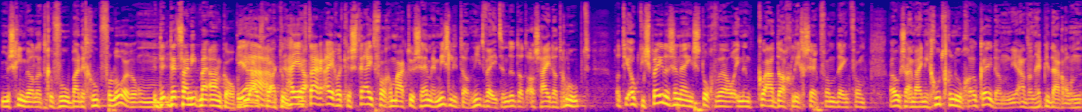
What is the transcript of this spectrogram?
misschien wel het gevoel bij de groep verloren. Om... D- dit zijn niet mijn aankopen, die uitspraak toen. Hij heeft Ja. daar eigenlijk een strijd van gemaakt tussen hem en Mislitat. Niet wetende dat als hij dat roept, dat hij ook die spelers ineens toch wel in een kwaad daglicht zet. Van denk van, oh zijn wij niet goed genoeg? Oké, dan, ja, dan heb je daar al een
